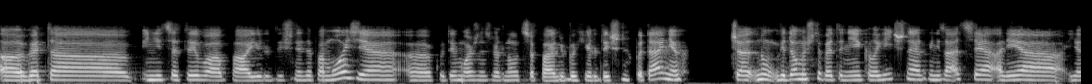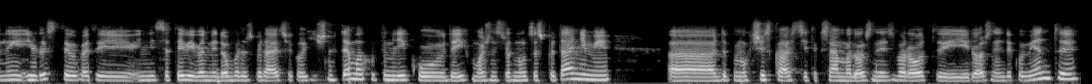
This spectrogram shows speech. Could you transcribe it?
Гэта ініцыятыва па юрыдычнай дапамозе куды можна звярнуцца па любых юрыдычных пытаннях ну вядома што гэта не экалагічная арганізацыя але яны юрысты ў гэтай ініцыятыве вельмі добра разбіраюць экалагічных тэмах у тым ліку да іх можна звярнуцца з пытаннямі дапамагчы скласці таксама розныя звароты і розныя дакументы.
